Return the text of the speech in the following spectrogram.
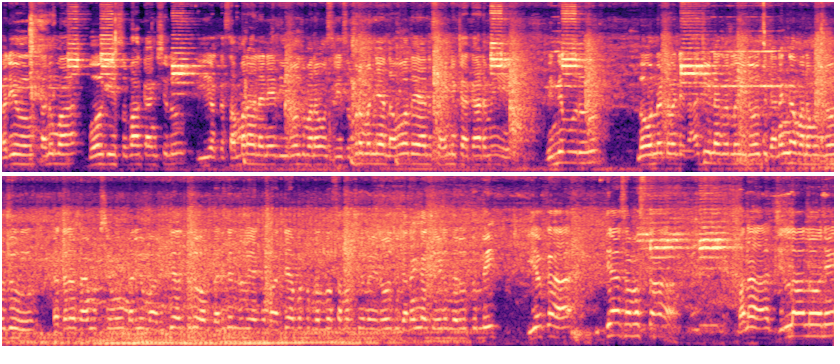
మరియు కనుమ భోగి శుభాకాంక్షలు ఈ యొక్క సంబరాలు అనేది ఈరోజు మనం శ్రీ సుబ్రహ్మణ్య నవోదయ సైనిక అకాడమీ వింజమూరు లో ఉన్నటువంటి రాజీవ్ నగర్లో ఈరోజు ఘనంగా మనం ఈరోజు పెద్దల సమక్షము మరియు మా విద్యార్థులు వారి తల్లిదండ్రుల యొక్క మా అధ్యాపక బృందం సమక్షంలో ఈరోజు ఘనంగా చేయడం జరుగుతుంది. ఈ యొక్క విద్యా సంస్థ మన జిల్లాలోనే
